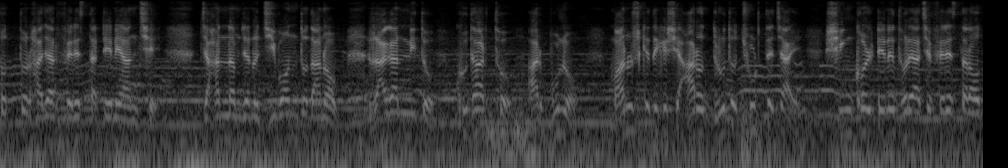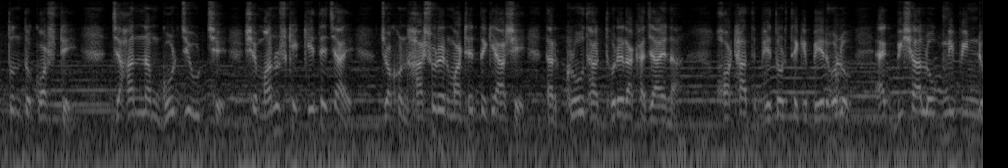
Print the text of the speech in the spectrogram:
সত্তর হাজার ফেরেস্তা টেনে আনছে। জাহান্নাম যেন জীবন্ত দানব রাগান্বিত ক্ষুধার্থ আর বুনো। মানুষকে দেখে সে আরও দ্রুত ছুটতে চায়। শৃঙ্খল টেনে ধরে আছে ফেরেস্তারা অত্যন্ত কষ্টে। জাহান্নাম গর্জে উঠছে। সে মানুষকে কেতে চায়। যখন হাসরের মাঠের দিকে আসে, তার ক্রোধ আর ধরে রাখা যায় না। হঠাৎ ভেতর থেকে বের হলো এক বিশাল অগ্নিপিণ্ড।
